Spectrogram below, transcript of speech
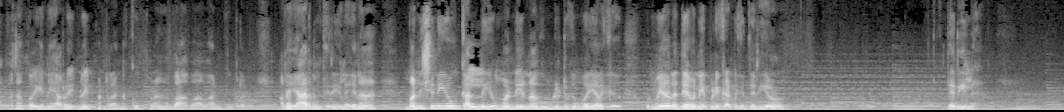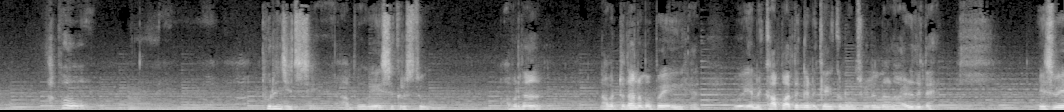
அப்போதான் இப்போ என்னை யாரோ இன்வைட் பண்ணுறாங்க கூப்பிட்றாங்க. வா வா வான்னு கூப்பிட்றாங்க. ஆனால் யாருன்னு தெரியல. ஏன்னா மனுஷனையும் கல்லையும் மண்ணையும் நான் கும்பிட்டுட்டு இருக்கும்போது எனக்கு உண்மையான தேவன் எப்படி கண்ணுக்கு தெரியும்? தெரியல. அப்போ புரிஞ்சிடுச்சு அப்போ ஏசு கிறிஸ்து அவர் தான் அவர்கிட்ட தான் நம்ம போய் என்னை காப்பாத்துங்கன்னு கேட்கணும்னு சொல்லி நான் அழுதுட்டேன். இயேசுவே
